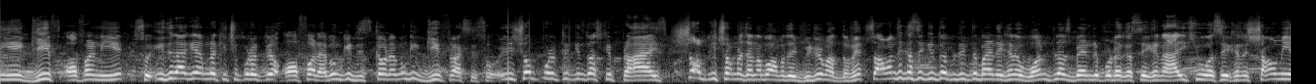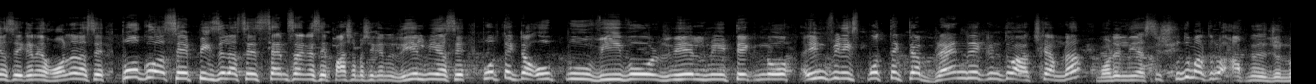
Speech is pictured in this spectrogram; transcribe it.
নিয়ে গিফট অফার নিয়ে সো ঈদের আগে আমরা কিছু প্রোডাক্টের অফার এবং কি ডিসকাউন্ট এবং কি গিফট রাখছি। সো এই সব প্রোডাক্টের কিন্তু আজকে প্রাইস সব কিছু আমরা জানাব আমাদের ভিডিওর মাধ্যমে। সো আমাদের কাছে কিন্তু আপনি দেখতে পারেন এখানে ওয়ান প্লাস ব্র্যান্ডের প্রোডাক্ট আছে, এখানে আইকিউ আছে, এখানে শাওমি আছে, এখানে হনার আছে পোকো আছে পিক্সেল আছে স্যামসাং আছে, পাশাপাশি এখানে রিয়েলমি আছে। প্রত্যেকটা Oppo Vivo Realme Tecno Infinix প্রত্যেকটা ব্র্যান্ডে কিন্তু আজকে আমরা মডেল নিয়ে আসছি শুধুমাত্র আপনাদের জন্য।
